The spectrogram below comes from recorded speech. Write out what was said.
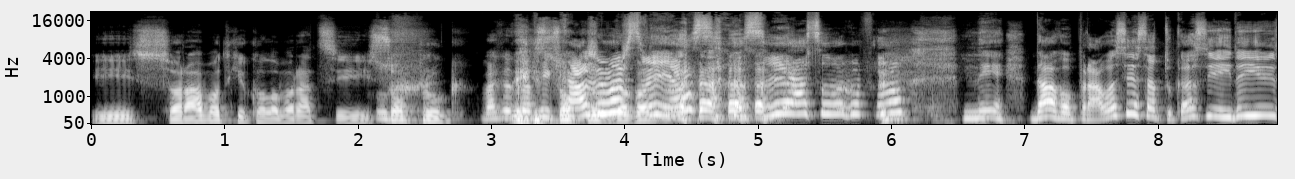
и соработки, колаборации, и сопруг. Вака како ви кажуваш да све јас, све јас ова го правам. Не, да, во право си е са тука си иде и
